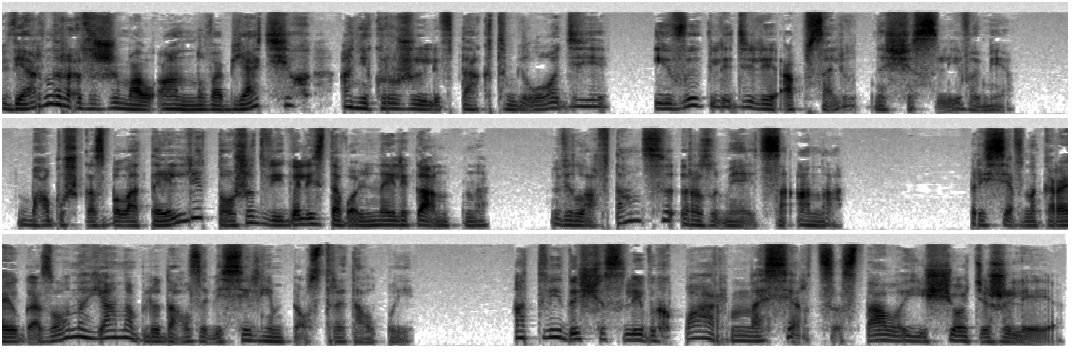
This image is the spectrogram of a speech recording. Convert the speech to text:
Вернер сжимал Анну в объятиях, они кружили в такт мелодии и выглядели абсолютно счастливыми. Бабушка с Балателли тоже двигались довольно элегантно. Вела в танцы, разумеется, она. Присев на краю газона, я наблюдал за весельем пестрой толпы. От вида счастливых пар на сердце стало еще тяжелее.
